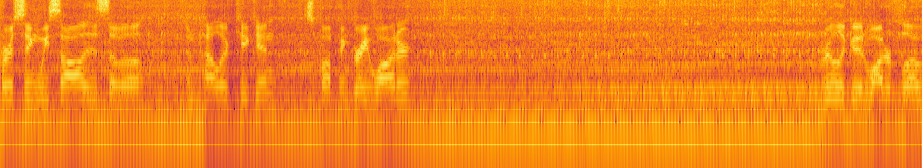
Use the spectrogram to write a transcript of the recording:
First thing we saw is the impeller kick in. It's pumping great water. Really good water flow.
